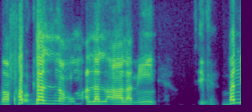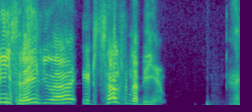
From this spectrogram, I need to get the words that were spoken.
وفضلنہم علی العالمین بنی اسرائیل جو ہے اٹ سیلف نبی ہیں۔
